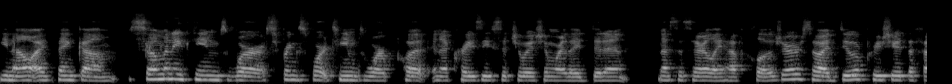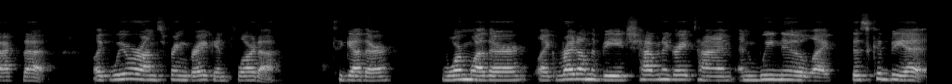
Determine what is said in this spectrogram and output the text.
You know, I think um, so many teams were, spring sport teams were put in a crazy situation where they didn't necessarily have closure. So I do appreciate the fact that, like, we were on spring break in Florida together, warm weather, like right on the beach, having a great time. And we knew like this could be it,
